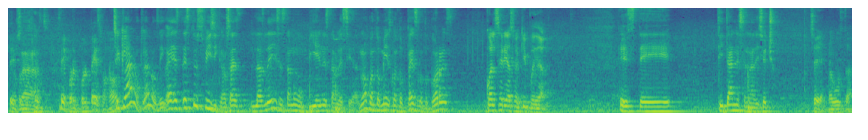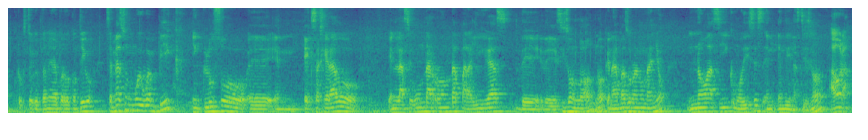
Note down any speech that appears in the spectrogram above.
Sí, por, el peso, ¿no? Sí, claro, claro. esto es física. O sea, las leyes están como bien establecidas, ¿no? ¿Cuánto mides, cuánto pesas, cuánto corres? ¿Cuál sería su equipo ideal? Este. Titanes en la 18. Sí, me gusta. Creo que estoy también de acuerdo contigo. Se me hace un muy buen pick, incluso eh, en exagerado en la segunda ronda para ligas de, season long, ¿no? Que nada más duran un año. No así como dices en, en Dynasties, ¿no? Ahora,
